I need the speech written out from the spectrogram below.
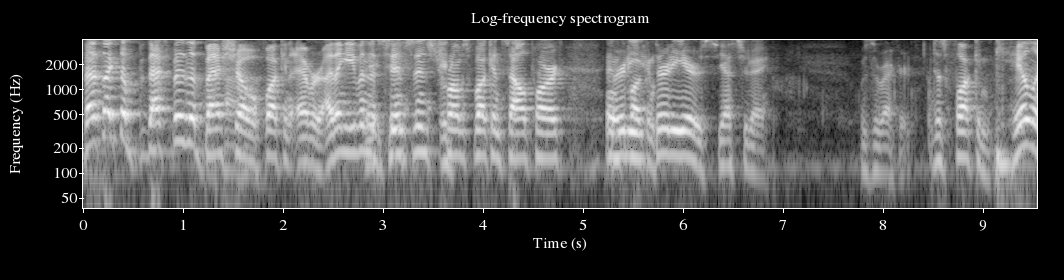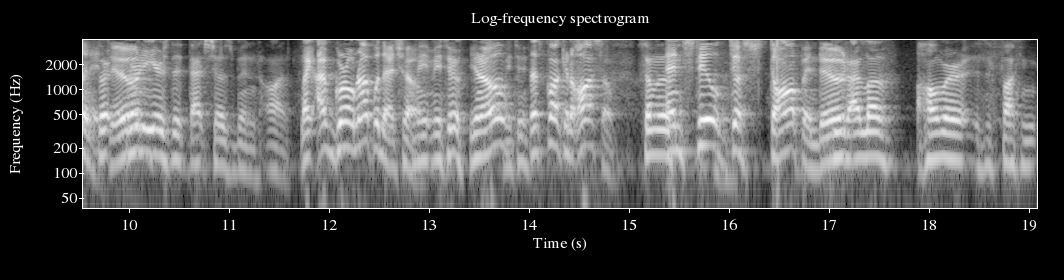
that's like the that's been the best show fucking ever. I think even The It's just- Simpsons trumps fucking South Park. And 30, fucking, 30 years yesterday was the record. just fucking killing it, Thir- dude. 30 years that that show's been on. Like I've grown up with that show. Me- me too. You know, Me too. that's fucking awesome. Some of those- and still just stomping, dude. Dude, I love Homer is the fucking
